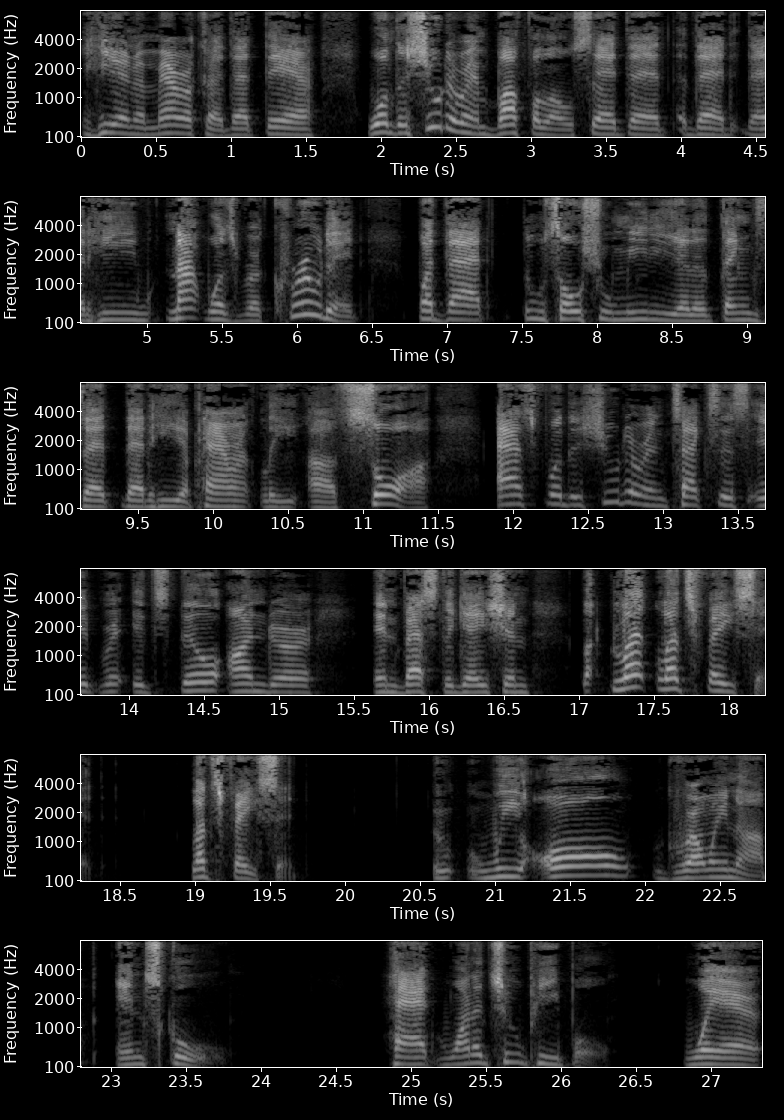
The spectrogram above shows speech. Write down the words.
here in America that there well the shooter in Buffalo said that that that he not was recruited but that through social media the things that that he apparently uh, saw. As for the shooter in Texas it it's still under investigation. Let, let let's face it. Let's face it. We all growing up in school had one or two people where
